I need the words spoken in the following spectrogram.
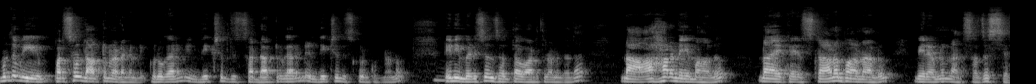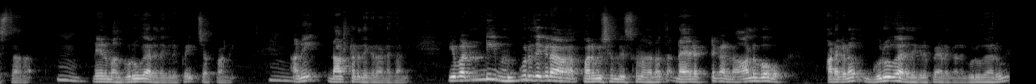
ముందు మీ పర్సనల్ డాక్టర్ని అడగండి. గురుగారు నేను దీక్ష తీస్తాను డాక్టర్ గారు నేను దీక్ష తీసుకుంటున్నాను. నేను ఈ మెడిసిన్స్ అంతా వాడుతున్నాను కదా. నా ఆహార నియమాలు నా యొక్క స్నానపానాలు మీరేమన్నా నాకు సజెస్ట్ చేస్తారా. నేను మా గురుగారి దగ్గరికి పోయి చెప్పాలి. అని డాక్టర్ దగ్గర అడగాలి. ఇవన్నీ ముగ్గురు దగ్గర పర్మిషన్ తీసుకున్న తర్వాత డైరెక్ట్గా నాలుగో అడగడం గురుగారి దగ్గర పోయి అడగాలి. గురుగారు.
